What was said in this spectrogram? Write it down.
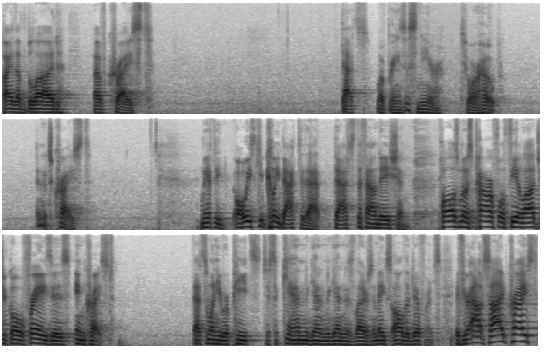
by the blood of Christ. That's what brings us near to our hope. And it's Christ. We have to always keep coming back to that. That's the foundation. Paul's most powerful theological phrase is in Christ. That's the one he repeats just again and again and again in his letters. It makes all the difference. If you're outside Christ,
